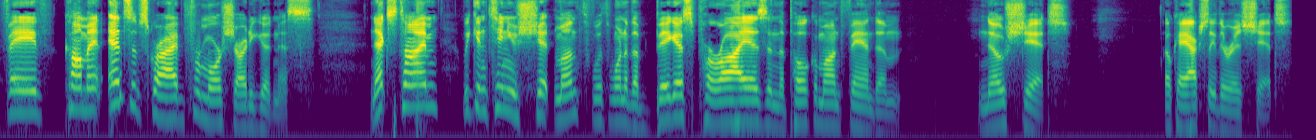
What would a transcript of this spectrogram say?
fave, comment, and subscribe for more shardy goodness. Next time, we continue shit month with one of the biggest pariahs in the Pokemon fandom. No shit. Okay, actually, there is shit.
